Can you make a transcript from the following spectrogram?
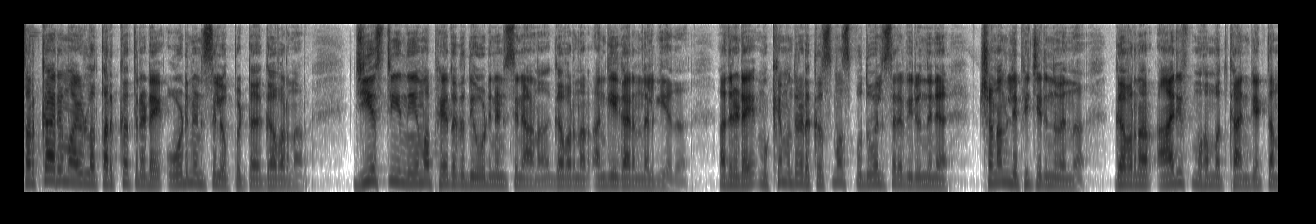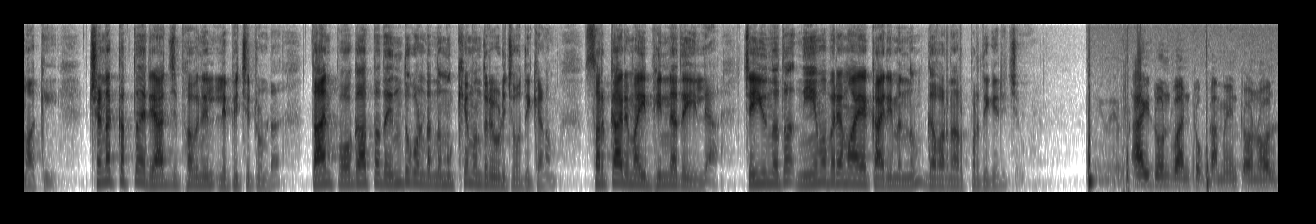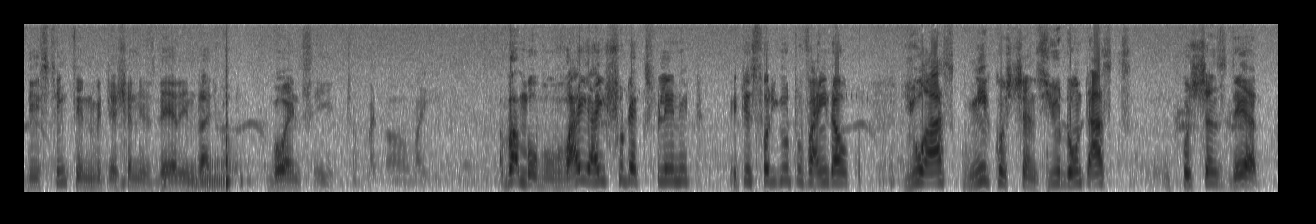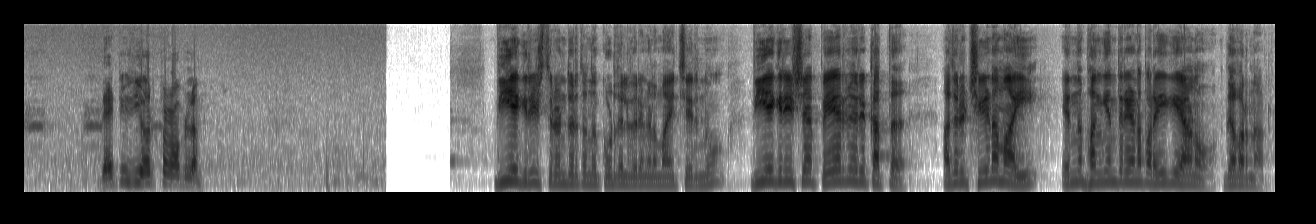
സർക്കാരുമായുള്ള തർക്കത്തിനിടെ ഓർഡിനൻസിൽ ഒപ്പിട്ട് governor. G S T നിയമ ഭേദഗതി ഓർഡിനൻസിനാണ് ഗവർണർ അംഗീകാരം നൽകിയത്. അതിനിടെ മുഖ്യമന്ത്രിയുടെ ക്രിസ്മസ് പുതുവത്സര വിരുന്നിന് ക്ഷണം ലഭിച്ചിരുന്നുവെന്ന് ഗവർണർ ആരിഫ് മുഹമ്മദ് ഖാൻ വ്യക്തമാക്കി. ക്ഷണക്കത്ത് രാജ്ഭവനിൽ ലഭിച്ചിട്ടുണ്ട്. താൻ പോകാത്തത് എന്തുകൊണ്ടെന്ന് മുഖ്യമന്ത്രിയോട് ചോദിക്കണം. സർക്കാരുമായി ഭിന്നതയില്ല. ചെയ്യുന്നത് നിയമപരമായ കാര്യമെന്നും ഗവർണർ പ്രതികരിച്ചു. I don't want to comment on all these things. Invitation is there in Raj go Go and see it. But uh, why? But why I should explain it? It is for you to find out. You ask me questions. You don't ask questions there. That is your problem. V A Girish തിരുവനന്തപുരത്ത് നിന്ന് കൂടുതൽ വിവരങ്ങളുമായി ചേരുന്നു V A Girish പേരിനൊരു കത്ത് അതൊരു ക്ഷീണമായി എന്ന് ഭംഗ്യന്തരേണ പറയുകയാണോ governor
